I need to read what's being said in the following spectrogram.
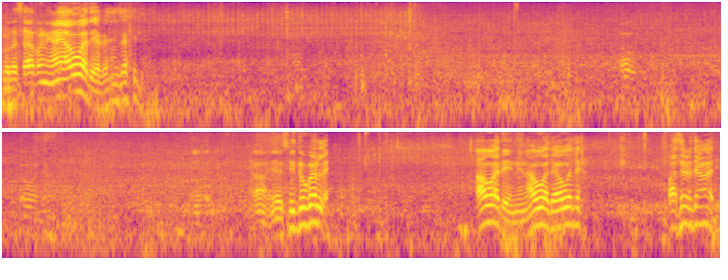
કોરા સા પાણી અહીંયા આવવા દે અહીં રાખી દે. હા, એ સીધું કર લે. આવવા દે ને આવવા દે આવવા દે. પાછળ જવા દે.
